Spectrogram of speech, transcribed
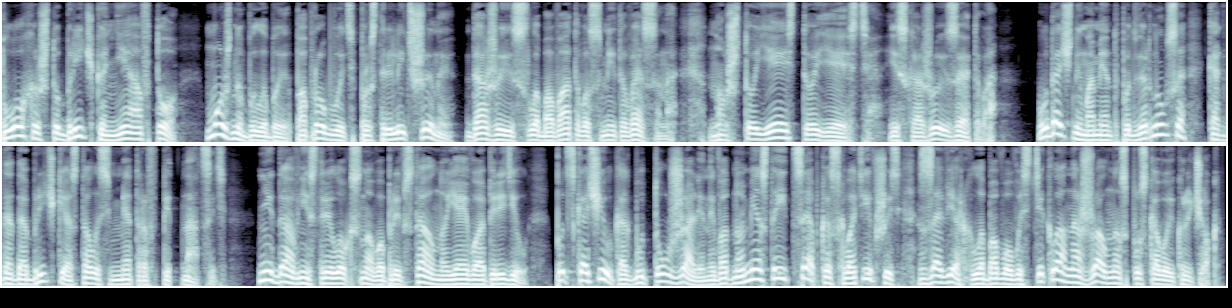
Плохо, что бричка не авто — можно было бы попробовать прострелить шины, даже из слабоватого Смита Вессона. Но что есть, то есть. Исхожу из этого. Удачный момент подвернулся, когда до брички осталось метров пятнадцать. Недавний стрелок снова привстал, но я его опередил. Подскочил, как будто ужаленный в одно место, и, цепко схватившись за верх лобового стекла, нажал на спусковой крючок.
